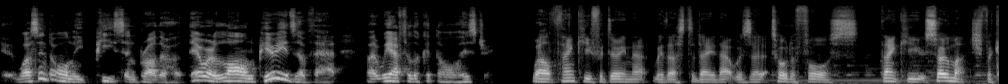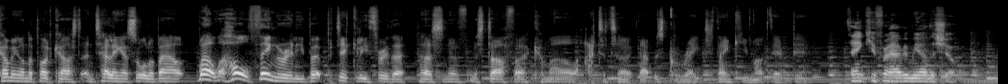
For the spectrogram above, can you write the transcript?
It wasn't only peace and brotherhood. There were long periods of that, but we have to look at the whole history. Well, thank you for doing that with us today. That was a tour de force. Thank you so much for coming on the podcast and telling us all about, well, the whole thing really, but particularly through the person of Mustafa Kemal Ataturk. That was great. Thank you, Marc David. Thank you for having me on the show.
